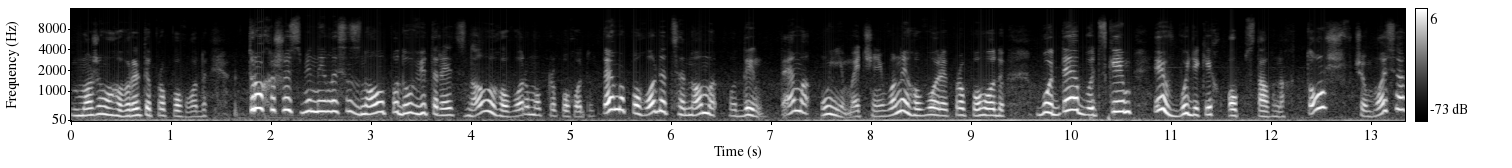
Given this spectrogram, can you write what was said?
можемо говорити про погоду. Трохи щось змінилося, знову подув вітерець, знову говоримо про погоду. Тема погоди це номер один. Тема у Німеччині. Вони говорять про погоду будь-де, будь-з ким і в будь-яких обставинах. Тож вчимося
